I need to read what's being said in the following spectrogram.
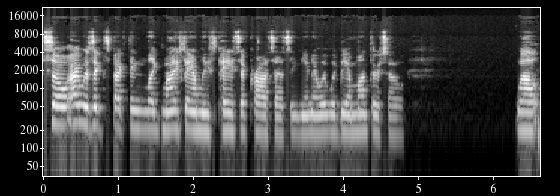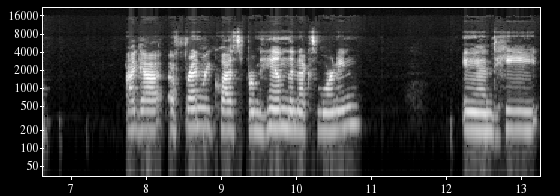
so i was expecting like my family's pace of processing you know it would be a month or so. Well i got a friend request from him the next morning and he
